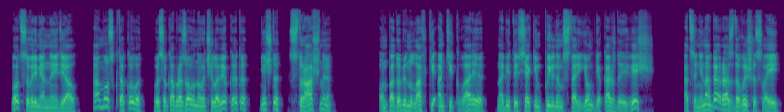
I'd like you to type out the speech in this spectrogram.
— вот современный идеал, а мозг такого высокообразованного человека — это нечто страшное. Он подобен лавке антиквария, набитый всяким пыльным старьем, где каждая вещь оценена гораздо выше своей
